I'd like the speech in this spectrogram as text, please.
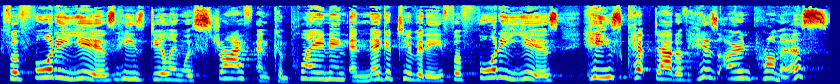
For 40 years, he's dealing with strife and complaining and negativity. For 40 years, he's kept out of his own promise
